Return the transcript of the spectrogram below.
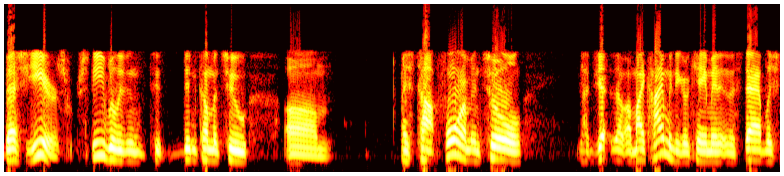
best years, Steve really didn't didn't come into um, his top form until uh, Mike Heimerdinger came in and established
